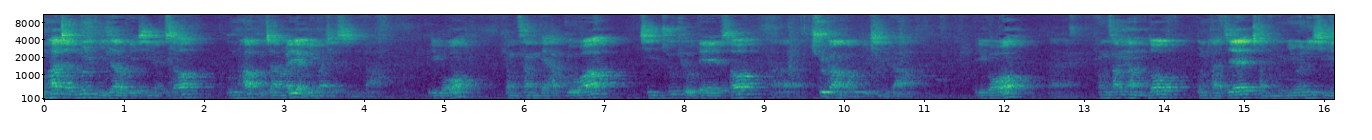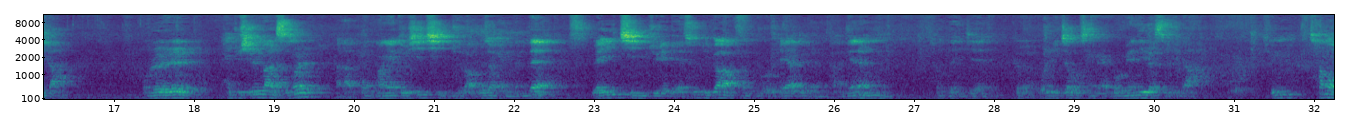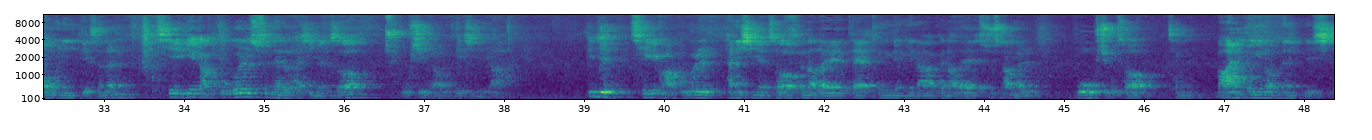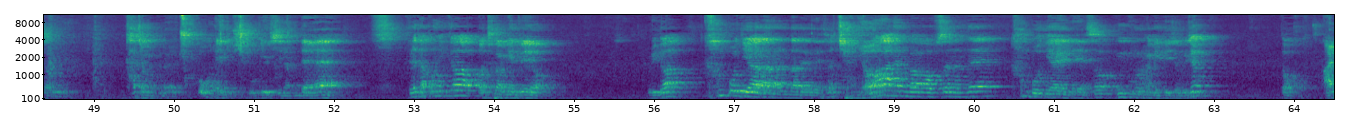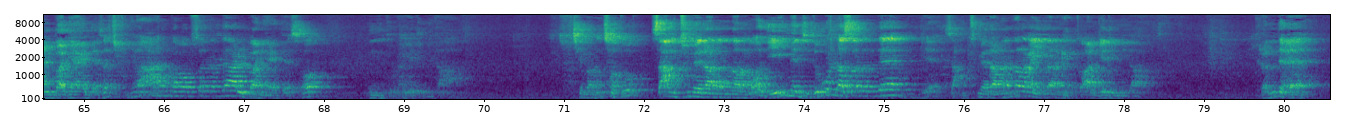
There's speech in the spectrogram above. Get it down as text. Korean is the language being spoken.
문화 전문 기자로 계시면서 문화부장을 역임하셨습니다. 그리고 경상대학교와 진주교대에서 어, 출강하고 계십니다. 그리고 어, 경상남도 문화재 전문위원이십니다. 오늘 해주실 말씀을 아, 공항의 도시 진주라고 정했는데 왜 이 진주에 대해서 우리가 공부를 해야 되는가 하면은 좀 더 이제 그 원리적으로 생각해 보면 이렇습니다. 지금 참어머니께서는 세계 각국을 순회를 하시면서 축구식을 하고 계십니다. 이제 세계 각국을 다니시면서 그 나라의 대통령이나 그 나라의 수상을 모시고서 참 만 명이 넘는 이 시절 가정들을 축복을 해주시고 계시는데 그러다 보니까 어떻게 하게 돼요? 우리가 캄보디아라는 나라에 대해서 전혀 아는 바가 없었는데 캄보디아에 대해서 공부를 하게 되죠, 그죠? 또 알바니아에 대해서 전혀 아는 바가 없었는데 알바니아에 대해서 공부를 하게 됩니다. 솔직히 말하면 저도 쌍투메라는 나라가 어디에 있는지도 몰랐었는데 예, 쌍투메라는 나라가 있다는 것도 알게 됩니다. 그런데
